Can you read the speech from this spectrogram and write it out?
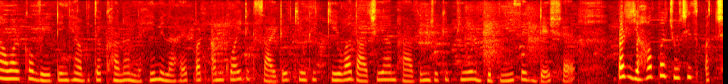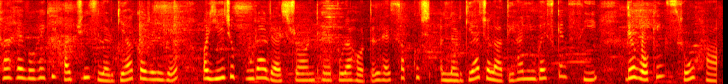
hour का वेटिंग है, अभी तक खाना नहीं मिला है but I am quite excited क्योंकि केवा दाची आई एम हैविंग जो कि प्योर भुटनी से एक डिश है। पर यहाँ पर जो चीज़ अच्छा है, वो है कि हर चीज़ लड़कियाँ कर रही है और ये जो पूरा रेस्टोरेंट है, पूरा होटल है, सब कुछ लड़कियाँ चलाती हैं you guys can see they are working so hard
